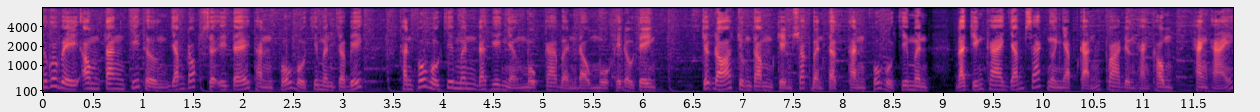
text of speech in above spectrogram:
Thưa quý vị, ông Tăng Chí Thượng, giám đốc Sở Y tế thành phố Hồ Chí Minh cho biết, thành phố Hồ Chí Minh đã ghi nhận một ca bệnh đậu mùa khỉ đầu tiên. Trước đó, Trung tâm Kiểm soát bệnh tật thành phố Hồ Chí Minh đã triển khai giám sát người nhập cảnh qua đường hàng không, hàng hải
